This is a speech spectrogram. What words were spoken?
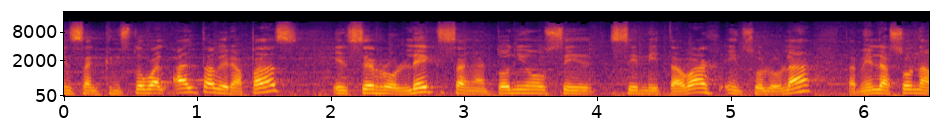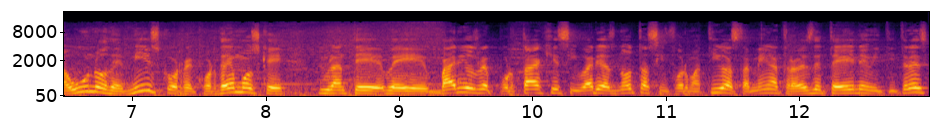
en San Cristóbal Alta Verapaz, el Cerro Lex, San Antonio Semetabaj en Sololá, también la zona 1 de Misco. Recordemos que durante eh, varios reportajes y varias notas informativas también a través de TN23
